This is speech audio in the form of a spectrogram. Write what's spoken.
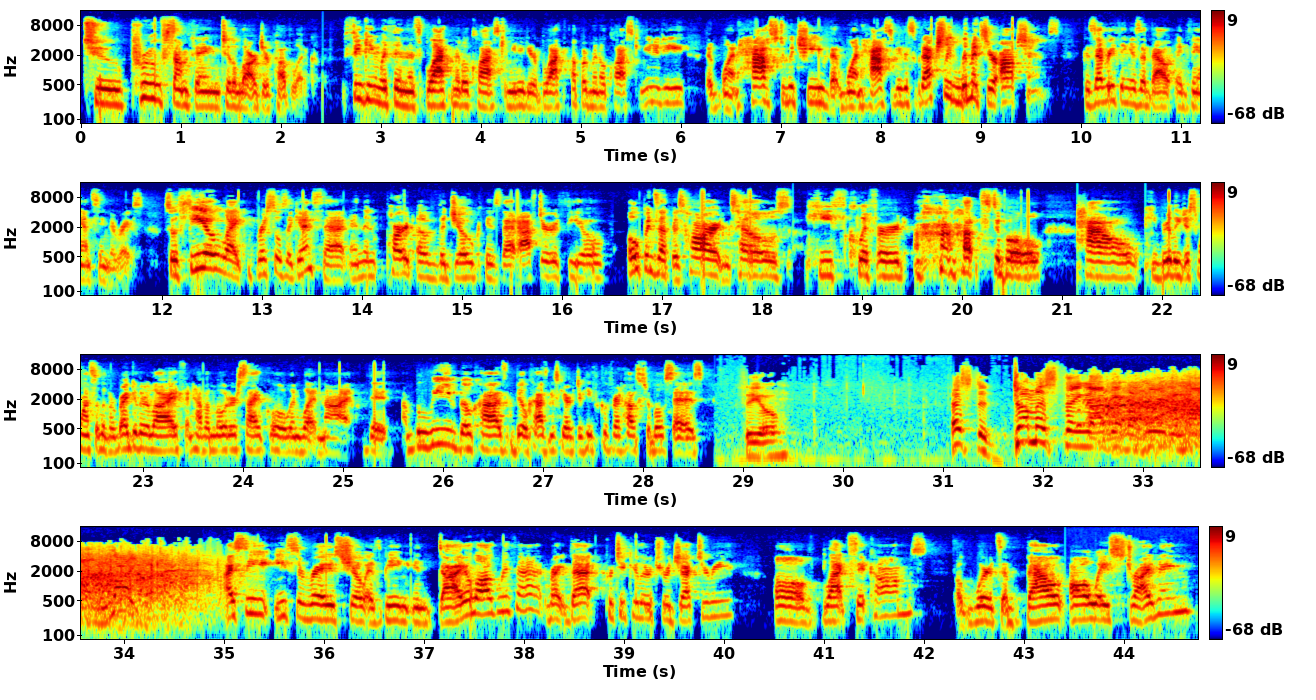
to prove something to the larger public. Thinking within this black middle class community or black upper middle class community that one has to achieve, that one has to do this, but actually limits your options because everything is about advancing the race. So Theo like bristles against that. And then part of the joke is that after Theo opens up his heart and tells Heath Clifford Huxtable how he really just wants to live a regular life and have a motorcycle and whatnot, that I believe Bill, Cos- Bill Cosby's character Heath Clifford Huxtable says, Theo, that's the dumbest thing I've ever heard in my life. I see Issa Rae's show as being in dialogue with that, right? That particular trajectory of black sitcoms uh, where it's about always striving,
